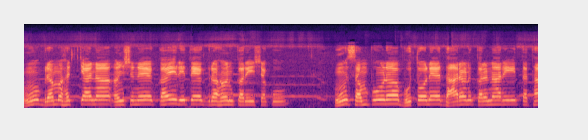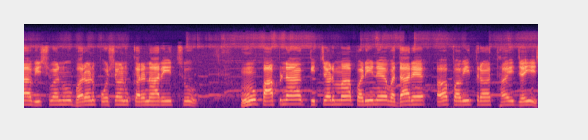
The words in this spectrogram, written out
હું બ્રહ્મહત્યાના અંશને કઈ રીતે ગ્રહણ કરી શકું? હું સંપૂર્ણ ભૂતોને ધારણ કરનારી તથા વિશ્વનું ભરણ પોષણ કરનારી છું. હું પાપના કિચડમાં પડીને વધારે અપવિત્ર થઈ જઈશ.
